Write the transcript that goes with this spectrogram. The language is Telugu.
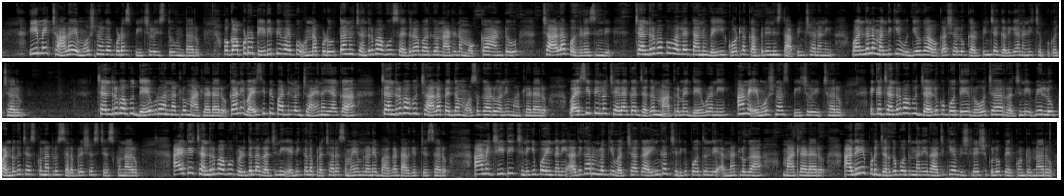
ఈమె చాలా ఎమోషనల్గా కూడా స్పీచ్లు ఇస్తూ ఉంటారు. ఒకప్పుడు టీడీపీ వైపు ఉన్నప్పుడు తాను చంద్రబాబు సైదరాబాద్లో నాటిన మొక్క అంటూ చాలా పొగిడేసింది. చంద్రబాబు వల్లే తాను వెయ్యి కోట్ల కంపెనీని స్థాపించానని వందల మందికి ఉద్యోగ అవకాశాలు కల్పించగలిగానని చెప్పుకొచ్చారు. చంద్రబాబు దేవుడు అన్నట్లు మాట్లాడారు. కానీ వైసీపీ పార్టీలో జాయిన్ అయ్యాక చంద్రబాబు చాలా పెద్ద మోసగాడు అని మాట్లాడారు. వైసీపీలో చేరాక జగన్ మాత్రమే దేవుడని ఆమె ఎమోషనల్ స్పీచ్లు ఇచ్చారు. ఇక చంద్రబాబు జైలుకు పోతే రోజా రజని వీళ్ళు పండుగ చేసుకున్నట్లు సెలబ్రేషన్స్ చేసుకున్నారు. అయితే చంద్రబాబు విడుదల రజని ఎన్నికల ప్రచార సమయంలోనే బాగా టార్గెట్ చేశారు. ఆమె చీటీ చినిగిపోయిందని అధికారంలోకి వచ్చాక ఇంకా చిరిగిపోతుంది అన్నట్లుగా మాట్లాడారు. అదే ఇప్పుడు జరగబోతుందని రాజకీయ విశ్లేషకులు పేర్కొంటున్నారు.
